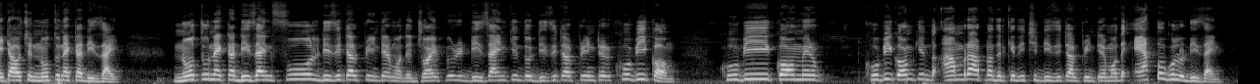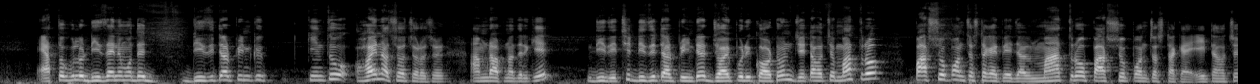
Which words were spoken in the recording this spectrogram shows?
এটা হচ্ছে নতুন একটা ডিজাইন নতুন একটা ডিজাইন ফুল ডিজিটাল প্রিন্টের মধ্যে। জয়পুরের ডিজাইন কিন্তু ডিজিটাল প্রিন্টের খুবই কম। খুবই কমের, খুবই কম, কিন্তু আমরা আপনাদেরকে দিচ্ছি ডিজিটাল প্রিন্টের মধ্যে এতগুলো ডিজাইন এতগুলো ডিজাইনের মধ্যে ডিজিটাল প্রিন্ট কিন্তু হয় না সচরাচর। আমরা আপনাদেরকে দিয়ে দিচ্ছি ডিজিটাল প্রিন্টের জয়পুরি কটন যেটা হচ্ছে মাত্র পাঁচশো পঞ্চাশ টাকায় পেয়ে যাবেন। মাত্র পাঁচশো পঞ্চাশ টাকায়। এটা হচ্ছে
